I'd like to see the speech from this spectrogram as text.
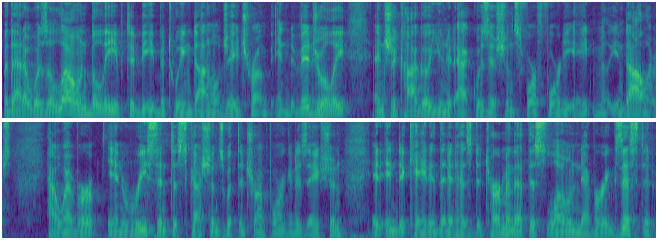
but that it was a loan believed to be between Donald J. Trump individually and Chicago Unit Acquisitions for $48 million. However, in recent discussions with the Trump organization, it indicated that it has determined that this loan never existed,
